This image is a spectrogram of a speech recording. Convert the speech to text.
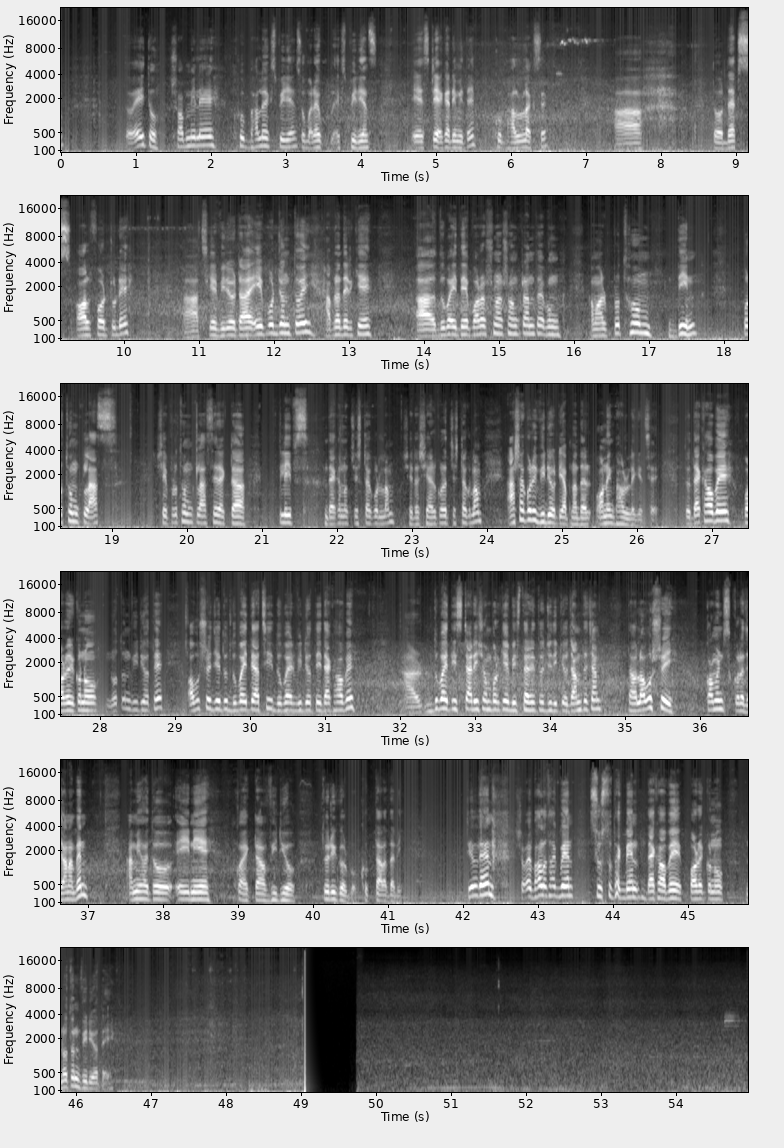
তো এই তো, সব মিলে খুব ভালো এক্সপিরিয়েন্স ওভার এক্সপিরিয়েন্স এএসটি একাডেমিতে খুব ভালো লাগছে। তো দ্যাটস অল ফর টুডে আজকের ভিডিওটা এই পর্যন্তই। আপনাদেরকে দুবাইতে পড়াশোনা সংক্রান্ত এবং আমার প্রথম দিন, প্রথম ক্লাস সেই প্রথম ক্লাসের একটা ক্লিপস দেখানোর চেষ্টা করলাম, সেটা শেয়ার করার চেষ্টা করলাম। আশা করি ভিডিওটি আপনাদের অনেক ভালো লেগেছে। তো দেখা হবে পরের কোনো নতুন ভিডিওতে। অবশ্যই যেহেতু দুবাইতে আছি, দুবাইয়ের ভিডিওতেই দেখা হবে। আর দুবাইতে স্টাডি সম্পর্কে বিস্তারিত যদি কেউ জানতে চান, তাহলে অবশ্যই কমেন্টস করে জানাবেন। আমি হয়তো এই নিয়ে কয়েকটা ভিডিও তৈরি করব খুব তাড়াতাড়ি। টিল দেন সবাই ভালো থাকবেন, সুস্থ থাকবেন। দেখা হবে পরের কোনো নতুন ভিডিওতে।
